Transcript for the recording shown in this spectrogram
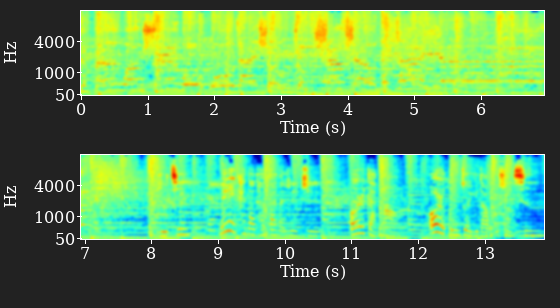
闯，你的盼望是我握在手中小小的太阳。如今。每每看到他发的日志，偶尔感冒，偶尔工作遇到不顺心，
